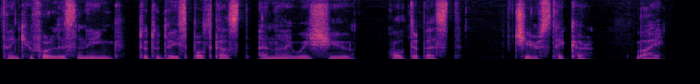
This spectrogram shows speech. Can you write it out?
Thank you for listening to today's podcast, and I wish you all the best. Cheers, take care. Bye.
